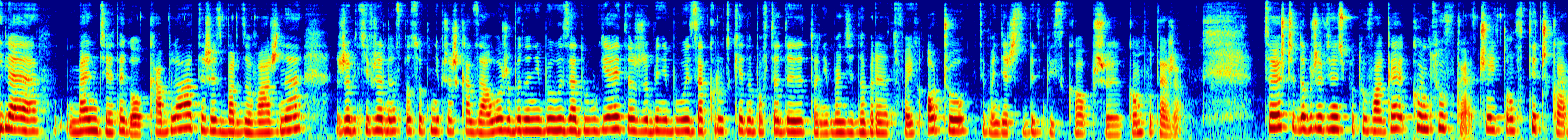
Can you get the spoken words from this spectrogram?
ile będzie tego kabla, też jest bardzo ważne, żeby Ci w żaden sposób nie przeszkadzało, żeby one nie były za długie i też żeby nie były za krótkie, no bo wtedy to nie będzie dobre dla Twoich oczu i Ty będziesz zbyt blisko przy komputerze. Co jeszcze dobrze wziąć pod uwagę? Końcówkę, czyli tą wtyczkę.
